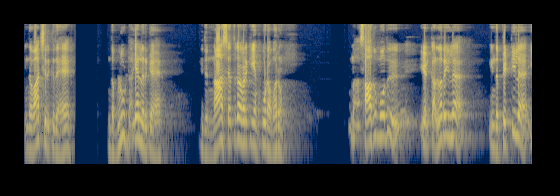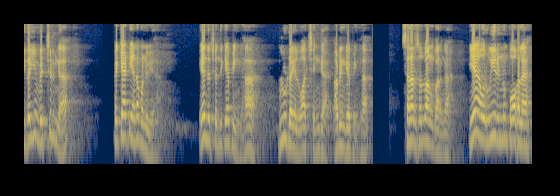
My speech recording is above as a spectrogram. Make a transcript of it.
இந்த வாட்ச் இருக்குதே. இந்த ப்ளூ டயல் இருக்க. இது நான் செத்துக்கிற வரைக்கும் என் கூட வரும். நான் சாகும்போது என் கல்லறையில் இந்த பெட்டியில் இதையும் வச்சிடுங்க. வைக்காட்டி என்ன பண்ணுவிய? ஏந்திரிச்சு வந்து கேட்பீங்களா ப்ளூ டயல் வாட்ச் எங்கே? அப்படின்னு கேட்பீங்களா சிலர் சொல்லுவாங்க பாருங்கள் ஏன் அவர் உயிர் இன்னும் போகலை?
